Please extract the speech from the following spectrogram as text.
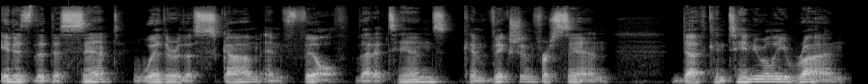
It is the descent whither the scum and filth that attends conviction for sin doth continually run,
